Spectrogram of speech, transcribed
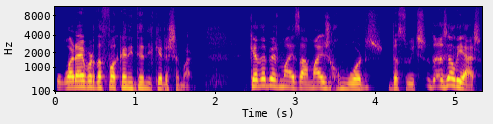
whatever the fuck a Nintendo lhe queira chamar. Cada vez mais há mais rumores da Switch. Aliás,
